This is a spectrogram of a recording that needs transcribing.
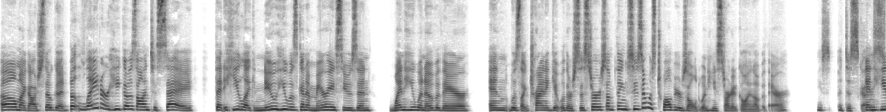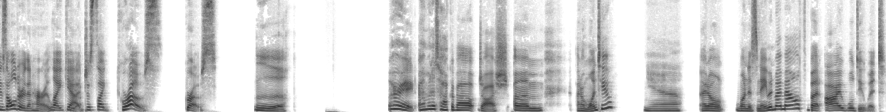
Oh my gosh, so good. But later he goes on to say that he like knew he was going to marry Susan when he went over there and was like trying to get with her sister or something. Susan was 12 years old when he started going over there. He's a disgust. And he's older than her. Like, yeah, yeah. just like gross. Gross. Ugh. All right, I'm going to talk about Josh. Um I don't want to. Yeah. I don't want his name in my mouth, but I will do it.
